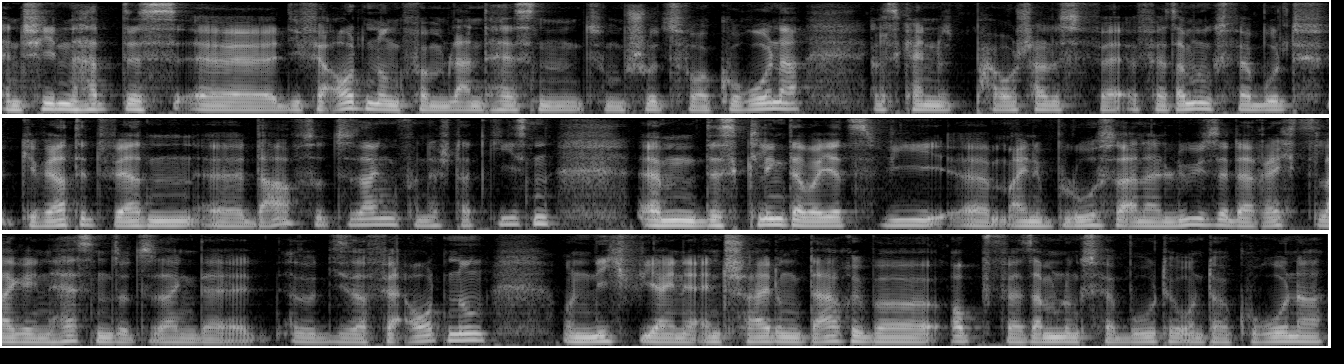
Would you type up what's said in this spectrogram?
entschieden hat, dass äh, die Verordnung vom Land Hessen zum Schutz vor Corona als kein pauschales Ver Versammlungsverbot gewertet werden äh, darf, sozusagen von der Stadt Gießen. Ähm, das klingt aber jetzt wie äh, eine bloße Analyse der Rechtslage in Hessen, sozusagen der, also dieser Verordnung und nicht wie eine Entscheidung darüber, ob Versammlungsverbote unter Corona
